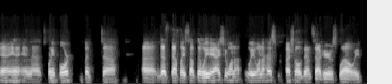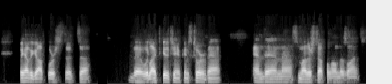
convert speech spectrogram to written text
in, in uh, 24. But uh, uh, that's definitely something we actually want to we want to host professional events out here as well. We we have the golf course that that we'd like to get a Champions Tour event, and then some other stuff along those lines.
